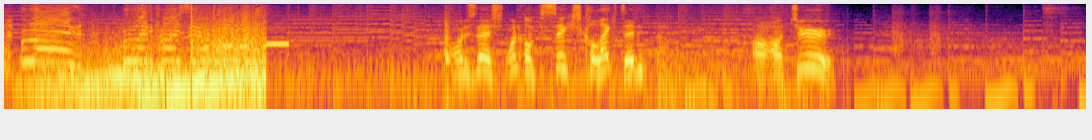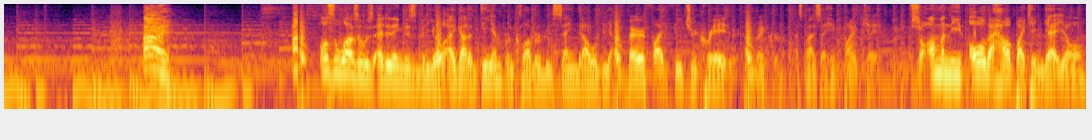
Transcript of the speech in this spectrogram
Red! Red person! What is this? One of six collected? Oh, oh, two! Aye! Also, whilst I was editing this video, I got a DM from Cleverby saying that I will be a verified feature creator in Rec Room as fast as I hit 5k. So I'm gonna need all the help I can get, y'all.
